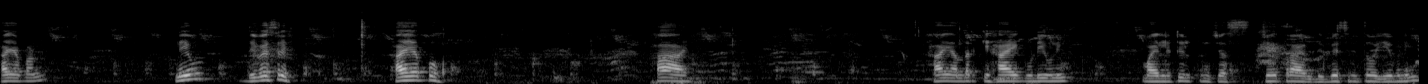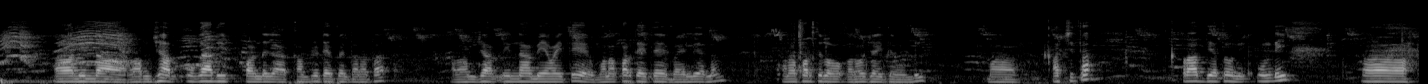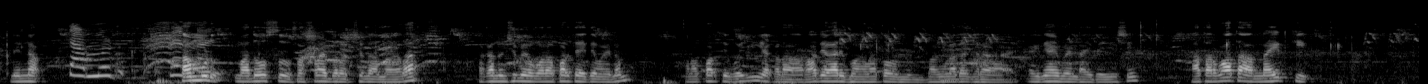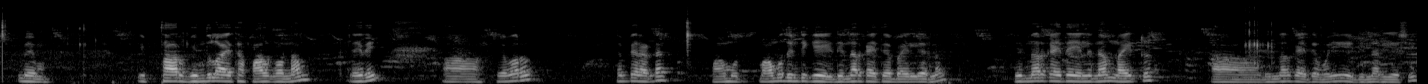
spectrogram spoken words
Hi చెప్పండి. నీవు? Divyasri. Hi చెప్పు. హాయ్. హాయ్ అందరికీ. Hi good evening. My little princess Chaitra and దివ్యశ్రీతో evening. నిన్న రంజాన్ ఉగాది పండుగ కంప్లీట్ అయిపోయిన తర్వాత రంజాన్ నిన్న మేమైతే వనపర్తి అయితే బయలుదేరినాం. వనపర్తిలో ఒక రోజు అయితే ఉండి మా అర్చిత ప్రాధ్యతో ఉండి నిన్న తమ్ముడు మా దోస్తు సబ్స్క్రైబర్ వచ్చిండు అన్న కదా. అక్కడ నుంచి మేము వనపర్తి అయితే పోయినాం. వనపర్తి పోయి అక్కడ రాజగారి బంగ్లాతో బంగ్లా దగ్గర ఎంజాయ్మెంట్ అయితే చేసి ఆ తర్వాత నైట్కి మేము ఇఫ్తార్ విందులో అయితే పాల్గొన్నాం. ఏది? ఎవరు? ఏం పేరంటే? మామూద్ మామూద్ ఇంటికి డిన్నర్కి అయితే బయలుదేరినాం. డిన్నర్కి అయితే వెళ్ళినాం నైట్ డిన్నర్కి అయితే పోయి డిన్నర్ చేసి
